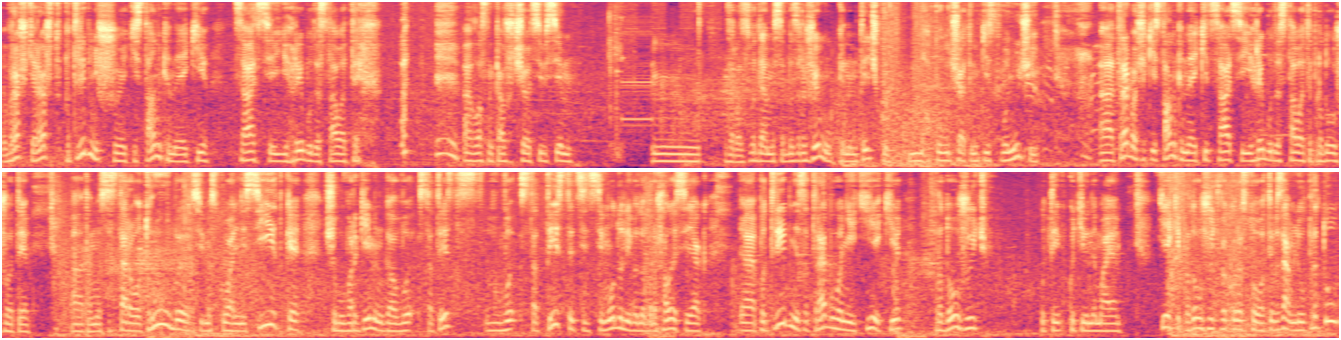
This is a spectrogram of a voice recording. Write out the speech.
врешті-решт, потрібні ж якісь танки, на які ця цієї гри буде ставити, власне кажучи, оці всі. Зараз ведемося без режиму, кинем тичку, на получає танкіст вонючий. Е, треба ж якісь танки, на які ця цієї гри буде ставити, продовжувати е, там оці стереотруби, ці маскувальні сітки, щоб у Wargaming в, статист... в статистиці ці модулі відображалися як е, потрібні, затребувані, ті, які продовжують Кутів, кутів немає. Ті, які продовжують використовувати в землю у притул.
